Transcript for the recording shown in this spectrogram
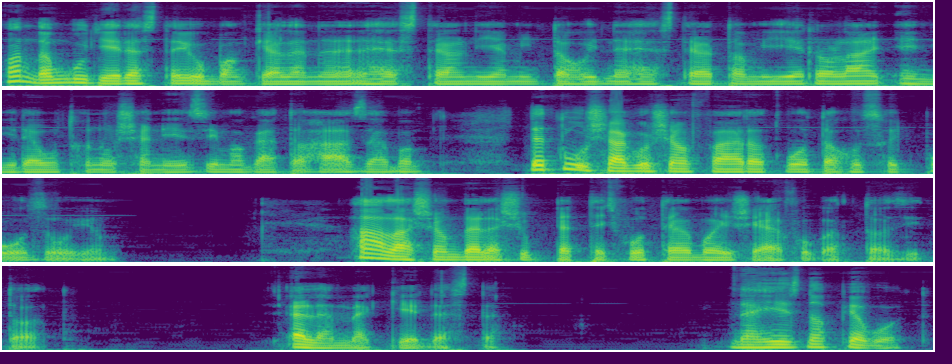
Vandam úgy érezte, jobban kellene neheztelnie, mint ahogy neheztelt, amiért a lány ennyire otthonosan érzi magát a házában, de túlságosan fáradt volt ahhoz, hogy pózoljon. Hálásan belesüppett egy fotelba, és elfogadta az italt. Ellen megkérdezte. Nehéz napja volt?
